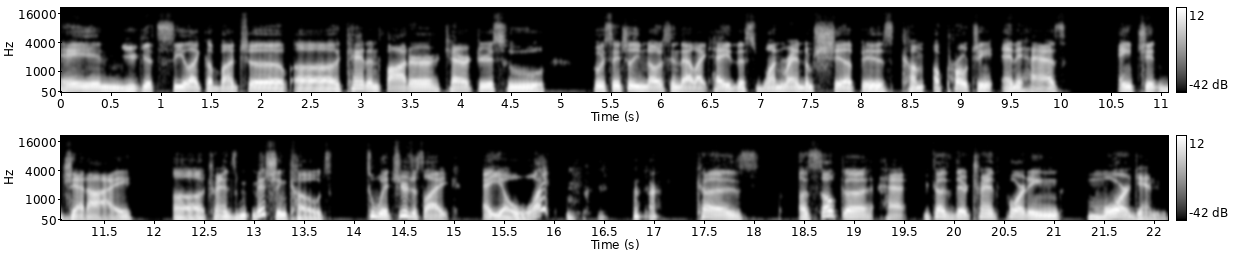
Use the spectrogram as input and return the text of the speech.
And you get to see like a bunch of uh cannon fodder characters who who essentially noticing that like hey this one random ship is come approaching and it has ancient jedi uh transmission codes. To which you're just like hey yo what because ahsoka had because they're transporting morgan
